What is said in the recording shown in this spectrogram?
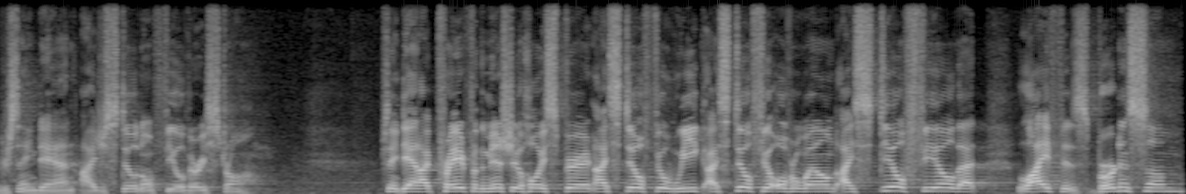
If you're saying, Dan, I just still don't feel very strong saying, Dan, I prayed for the ministry of the Holy Spirit and I still feel weak. I still feel overwhelmed. I still feel that life is burdensome.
